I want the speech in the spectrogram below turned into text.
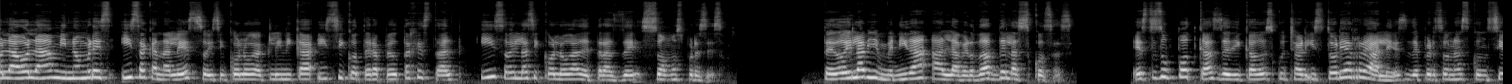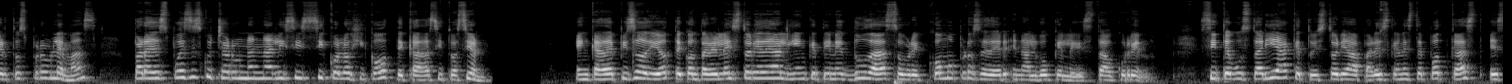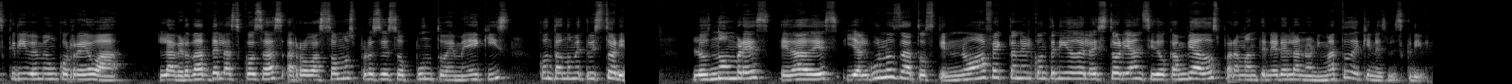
Hola, hola, mi nombre es Isa Canales, soy psicóloga clínica y psicoterapeuta gestalt y soy la psicóloga detrás de Somos Proceso. Te doy la bienvenida a La Verdad de las Cosas. Este es un podcast dedicado a escuchar historias reales de personas con ciertos problemas para después escuchar un análisis psicológico de cada situación. En cada episodio te contaré la historia de alguien que tiene dudas sobre cómo proceder en algo que le está ocurriendo. Si te gustaría que tu historia aparezca en este podcast, escríbeme un correo a la verdad de las cosas contándome tu historia. Los nombres, edades y algunos datos que no afectan el contenido de la historia han sido cambiados para mantener el anonimato de quienes me escriben.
